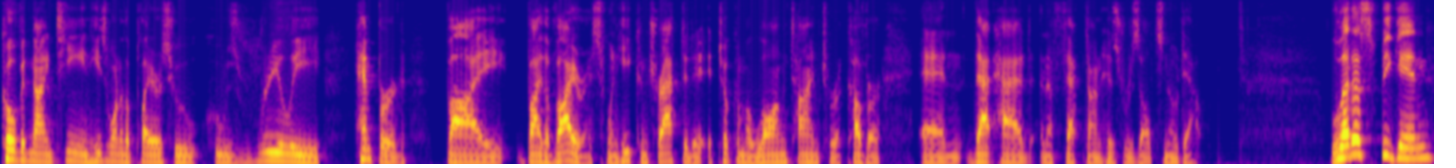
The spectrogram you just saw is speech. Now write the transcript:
COVID nineteen, he's one of the players who who was really hampered by by the virus. When he contracted it, it took him a long time to recover, and that had an effect on his results, no doubt. Let us begin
